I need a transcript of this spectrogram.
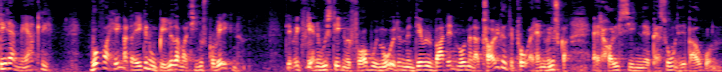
det er da mærkeligt. Hvorfor hænger der ikke nogen billeder af Martinus på væggen? Det er jo ikke, fordi han har udstedt noget forbud mod det, men det er vel bare den måde, man har tolket det på, at han ønsker at holde sin øh, personlighed i baggrunden.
